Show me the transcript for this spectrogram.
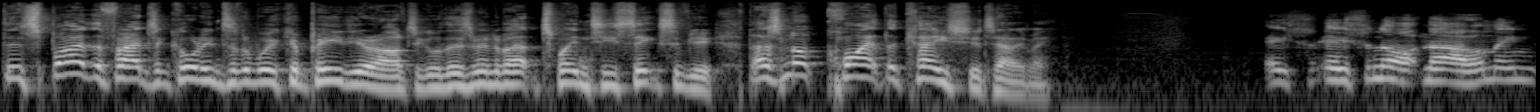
despite the fact, according to the Wikipedia article, there's been about 26 of you. That's not quite the case. You're telling me. It's it's not. No, I mean,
